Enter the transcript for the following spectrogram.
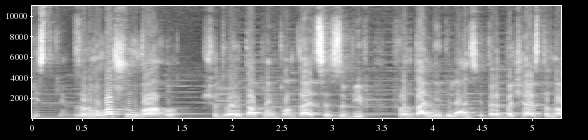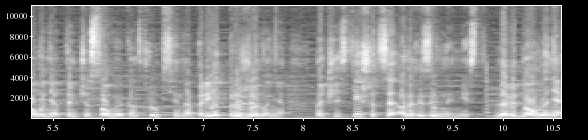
кістки. Зверну вашу увагу, що двоетапна імплантація зубів в фронтальній ділянці передбачає встановлення тимчасової конструкції на період приживлення. Найчастіше це адгезивний міст для відновлення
